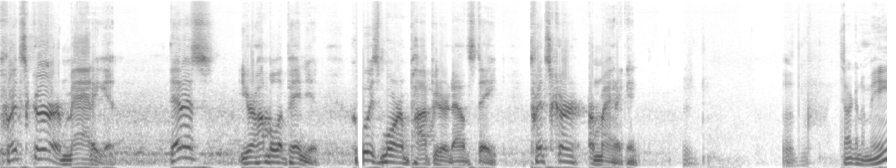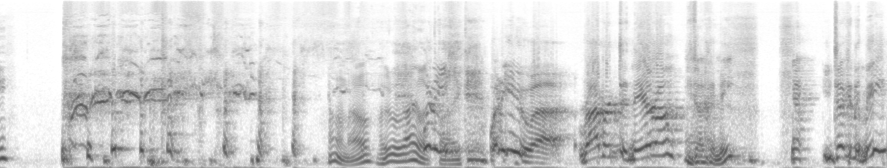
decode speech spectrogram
Pritzker or Madigan. Dennis, your humble opinion. Who is more unpopular downstate, Pritzker or Madigan? Talking to me? I don't know. Who do I look What are like? you, what are you uh, Robert De Niro? You talking to me? Yeah, you talking to me?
